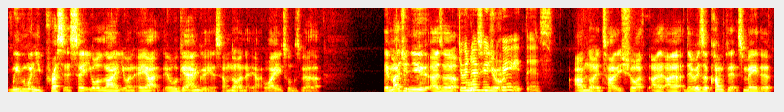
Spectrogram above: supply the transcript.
even when you press it and say you're lying, you're an AI, it will get angry and say, "I'm not an AI. Why are you talking to me like that?" Imagine you as a Do we know 14 who's created this? I'm not entirely sure. I, I, there is a company that's made it,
